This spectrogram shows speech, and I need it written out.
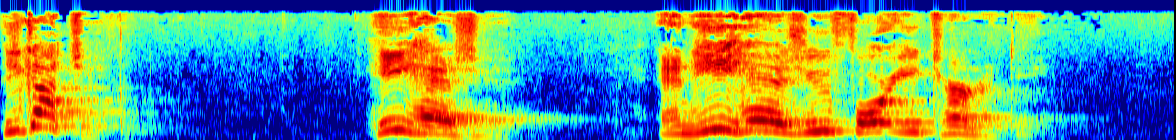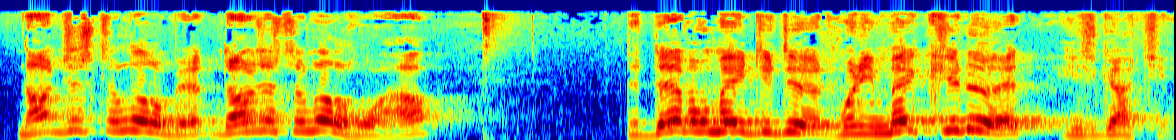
He's got you. He has you. And he has you for eternity. Not just a little bit, not just a little while. The devil made you do it. When he makes you do it, he's got you.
